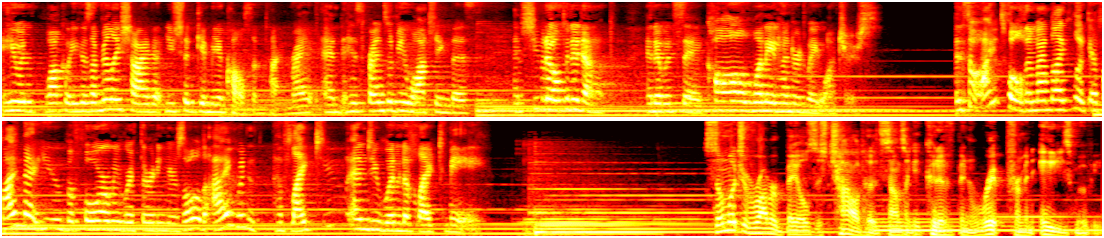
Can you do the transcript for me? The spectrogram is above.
he would walk away. He goes, I'm really shy, but you should give me a call sometime, right? And his friends would be watching this, and she would open it up, and it would say, Call 1 800 Weight Watchers. And so I told him, I'm like, look, if I met you before we were 30 years old, I wouldn't have liked you, and you wouldn't have liked me. So much of Robert Bales' childhood sounds like it could have been ripped from an 80s movie.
